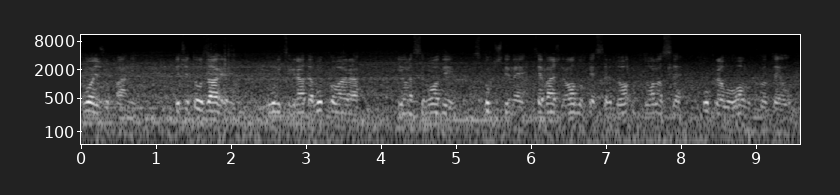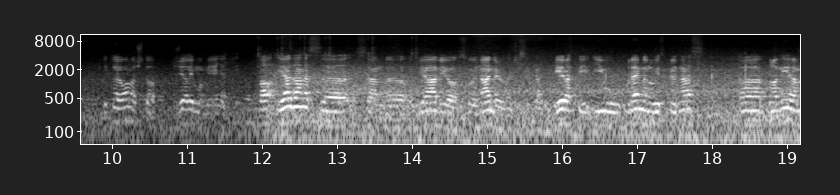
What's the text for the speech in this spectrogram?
svoje županije. Već je to u Zagrebu, u ulici grada Vukovara i ona se vodi skupštine, sve važne odluke se donose upravo u ovom hotelu. I to je ono što želimo mijenjati. Pa, ja danas e, sam e, objavio svoju namjeru da ću se kandidirati i u vremenu ispred nas e, planiram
